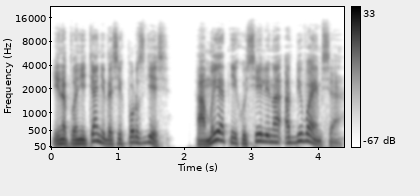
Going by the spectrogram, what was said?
Инопланетяне до сих пор здесь а мы от них усиленно отбиваемся.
